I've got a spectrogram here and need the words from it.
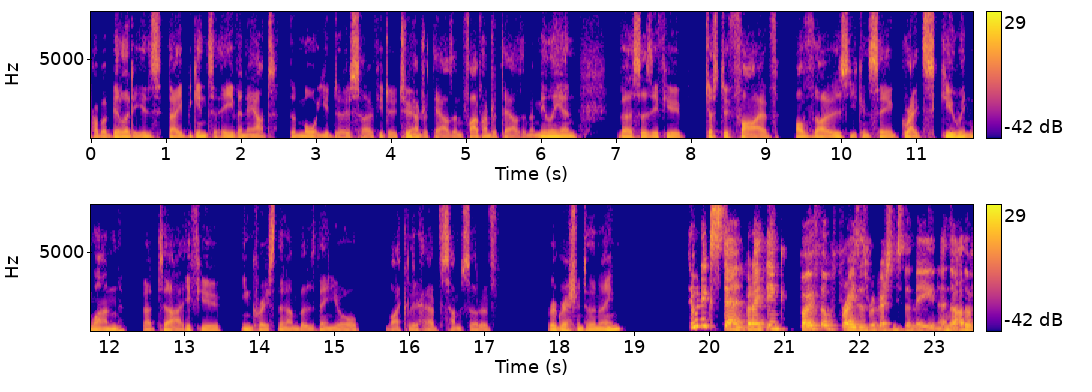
probabilities, they begin to even out the more you do. So if you do 200,000, 500,000, a million, versus if you just do five of those, you can see a great skew in one. But uh, if you increase the numbers, then you're likely to have some sort of regression to the mean? To an extent, but I think both the phrases regression to the mean and the other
